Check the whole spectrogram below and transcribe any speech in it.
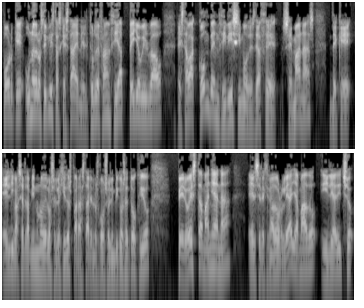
porque uno de los ciclistas que está en el Tour de Francia, Pello Bilbao, estaba convencidísimo desde hace semanas de que él iba a ser también uno de los elegidos para estar en los Juegos Olímpicos de Tokio, pero esta mañana el seleccionador le ha llamado y le ha dicho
